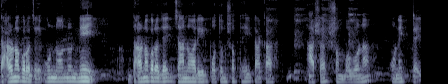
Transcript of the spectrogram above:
ধারণা করা যায় অন্য অন্য নেই। ধারণা করা যায় জানুয়ারির প্রথম সপ্তাহে টাকা আসার সম্ভাবনা অনেকটাই।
